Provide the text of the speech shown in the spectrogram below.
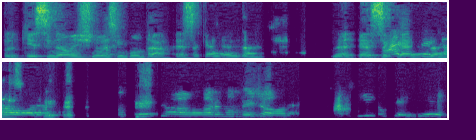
Porque senão a gente não vai se encontrar. Essa é a realidade. Né? Essa Ai, é a realidade. Não vejo a hora, não vejo a hora. Aqui no PG,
